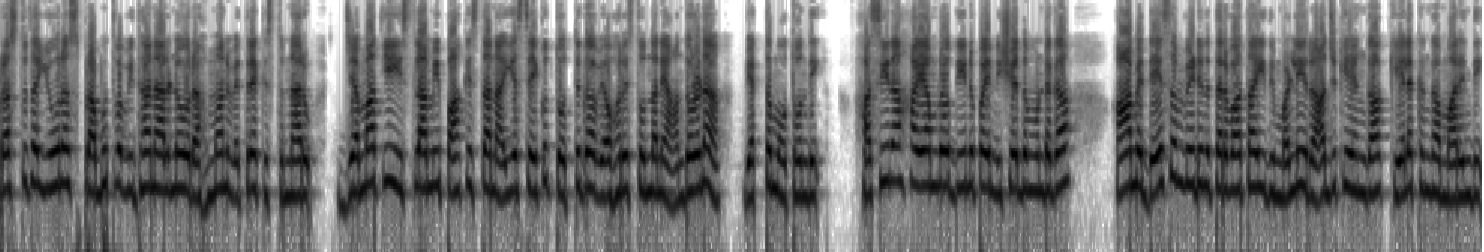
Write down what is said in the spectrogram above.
ప్రస్తుత యూనస్ ప్రభుత్వ విధానాలను రహమాన్ వ్యతిరేకిస్తున్నారు. జమాతీ ఇస్లామీ పాకిస్తాన్ ఐఎస్ఏకు తొత్తుగా వ్యవహరిస్తోందనే ఆందోళన వ్యక్తమవుతోంది. హసీనా హయాంలో దీనిపై నిషేధం ఉండగా ఆమె దేశం వీడిన తర్వాత ఇది మళ్ళీ రాజకీయంగా కీలకంగా మారింది.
